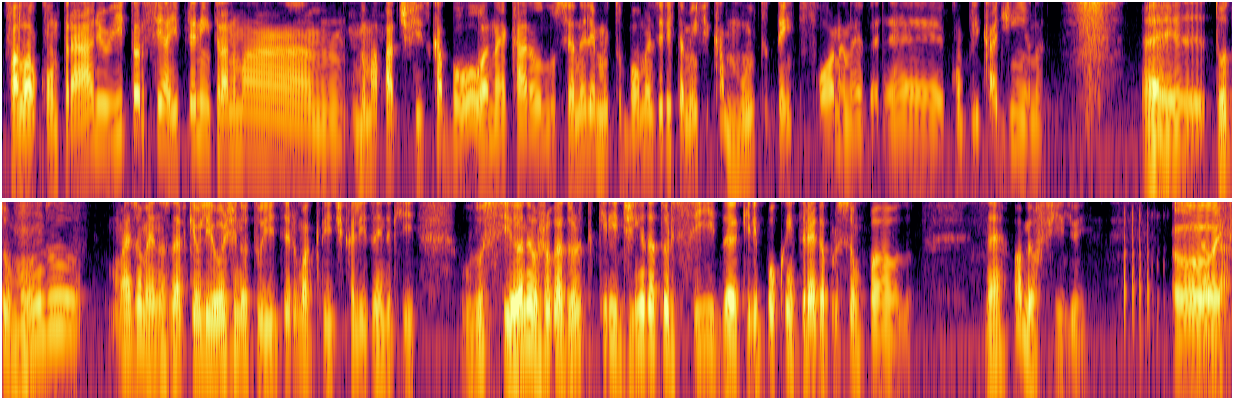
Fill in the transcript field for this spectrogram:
falar o contrário e torcer aí para ele entrar numa, numa parte física boa, né, cara? O Luciano ele é muito bom, mas ele também fica muito tempo fora, né, velho? É complicadinho, né? É, todo mundo mais ou menos, né? Porque eu li hoje no Twitter uma crítica ali dizendo que o Luciano é o jogador queridinho da torcida, que ele pouco entrega para o São Paulo, né? Ó, meu filho aí. Oi. Ah,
